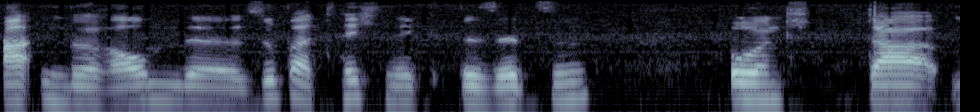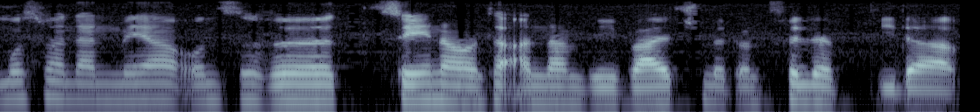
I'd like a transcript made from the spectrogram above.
atemberaubende Supertechnik besitzen. Und da muss man dann mehr unsere Zehner, unter anderem wie Waldschmidt und Philipp, die da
